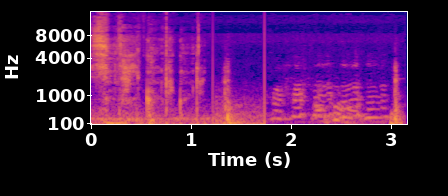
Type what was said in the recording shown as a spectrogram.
심장이 콩닥콩닥. 성공.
